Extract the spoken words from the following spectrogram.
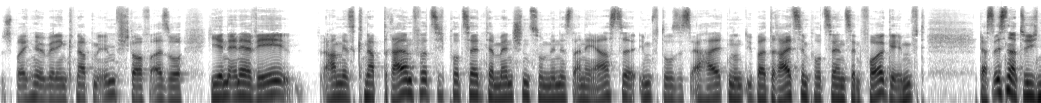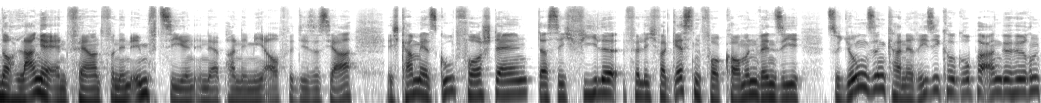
Sprechen wir über den knappen Impfstoff. Also hier in NRW haben jetzt knapp 43 Prozent der Menschen zumindest eine erste Impfdosis erhalten und über 13 Prozent sind vollgeimpft. Das ist natürlich noch lange entfernt von den Impfzielen in der Pandemie, auch für dieses Jahr. Ich kann mir jetzt gut vorstellen, dass sich viele völlig vergessen vorkommen, wenn sie zu jung sind, keine Risikogruppe angehören,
